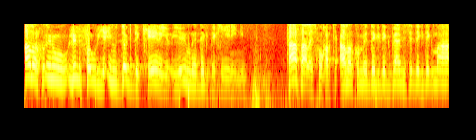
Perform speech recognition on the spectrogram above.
Amarku inuu lilfawriya inuu degdeg keenayo iyo inuuna degdeg keenaynin. Taasaa la isku qabtay. Amarku ma degdeg baa mise degdeg maaha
